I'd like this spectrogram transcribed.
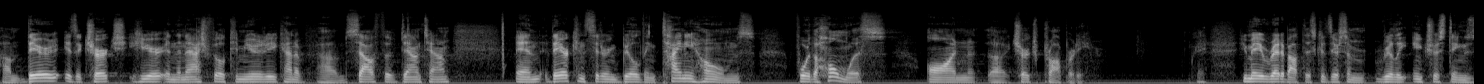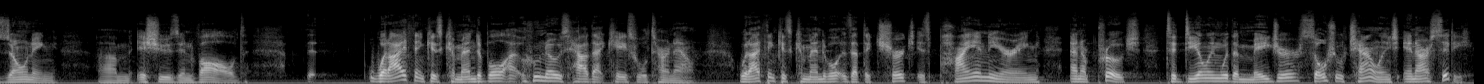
um, there is a church here in the Nashville community, kind of um, south of downtown, and they're considering building tiny homes for the homeless on uh, church property. Okay? You may have read about this because there's some really interesting zoning um, issues involved. What I think is commendable, uh, who knows how that case will turn out what I think is commendable is that the church is pioneering an approach to dealing with a major social challenge in our city.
